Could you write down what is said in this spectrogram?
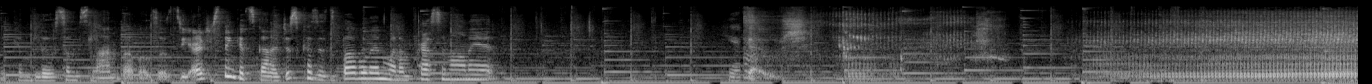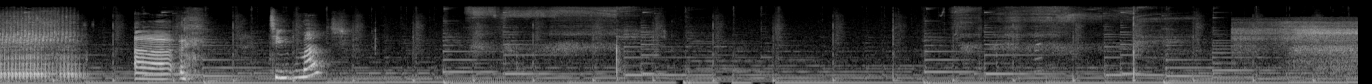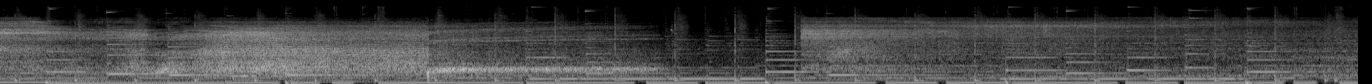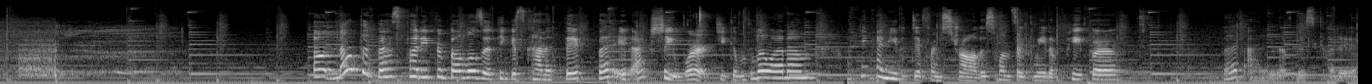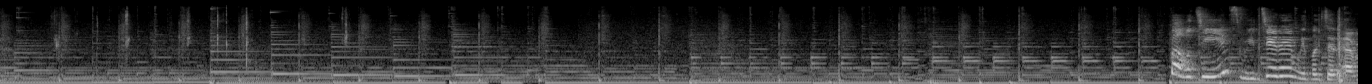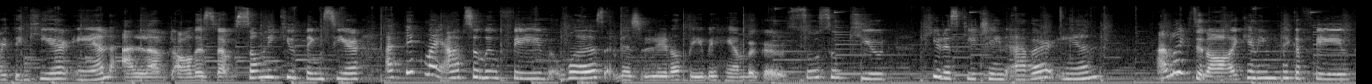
We can blow some slime bubbles. Let's see. I just think it's gonna, just because it's bubbling when I'm pressing on it. Here goes. Too much? Bubbles. I think it's kind of thick, but it actually worked. You can blow at them. I think I need a different straw. This one's like made of paper, but I love We did it. We looked at everything here and I loved all this stuff. So many cute things here. I think my absolute fave was this little baby hamburger. So, so cute. Cutest keychain ever and I liked it all. I can't even pick a fave,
